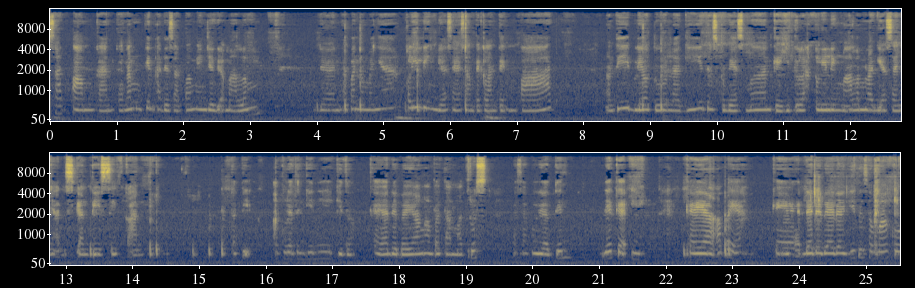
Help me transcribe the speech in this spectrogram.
satpam kan karena mungkin ada satpam yang jaga malam dan apa namanya keliling biasanya sampai ke lantai 4 nanti beliau turun lagi terus ke basement kayak gitulah keliling malam lah biasanya habis ganti shift kan. Tapi aku liatin gini gitu kayak ada bayangan pertama. Terus pas aku liatin dia kayak ih kayak apa ya kayak dada-dada gitu sama aku.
